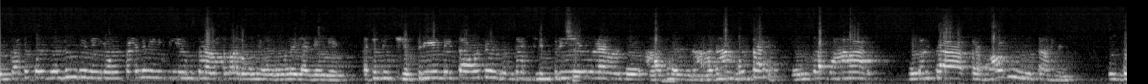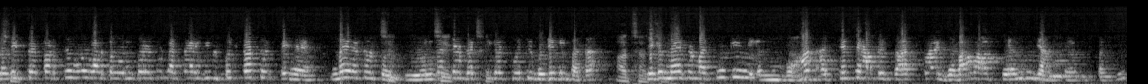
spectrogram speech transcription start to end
उनका तो कोई वजूद ही नहीं है पहले ही ईवीएम का रोना रोने रोने लगेंगे अच्छा जो क्षेत्रीय नेता होते हैं जिनका क्षेत्रीय आधार होता है उनका वहाँ थोड़ा सा प्रभाव भी होता है ब्रेकेट पेपर से होगा तो उनको ऐसा लगता है कि कुछ कर सकते हैं मैं ऐसा सोचती हूँ उनका क्या व्यक्तिगत सोच मुझे नहीं पता अच्छा, लेकिन मैं समझती हूँ कि बहुत अच्छे से आप इस बात का जवाब आप स्वयं भी जानते हैं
